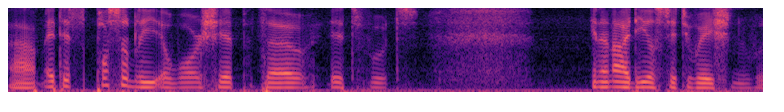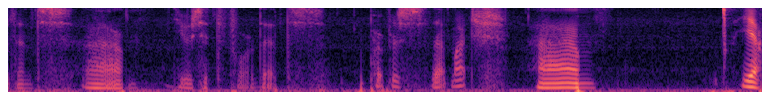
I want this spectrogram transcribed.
um, it is possibly a warship, though it would, in an ideal situation, we wouldn't um, use it for that purpose that much. Um, yeah.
